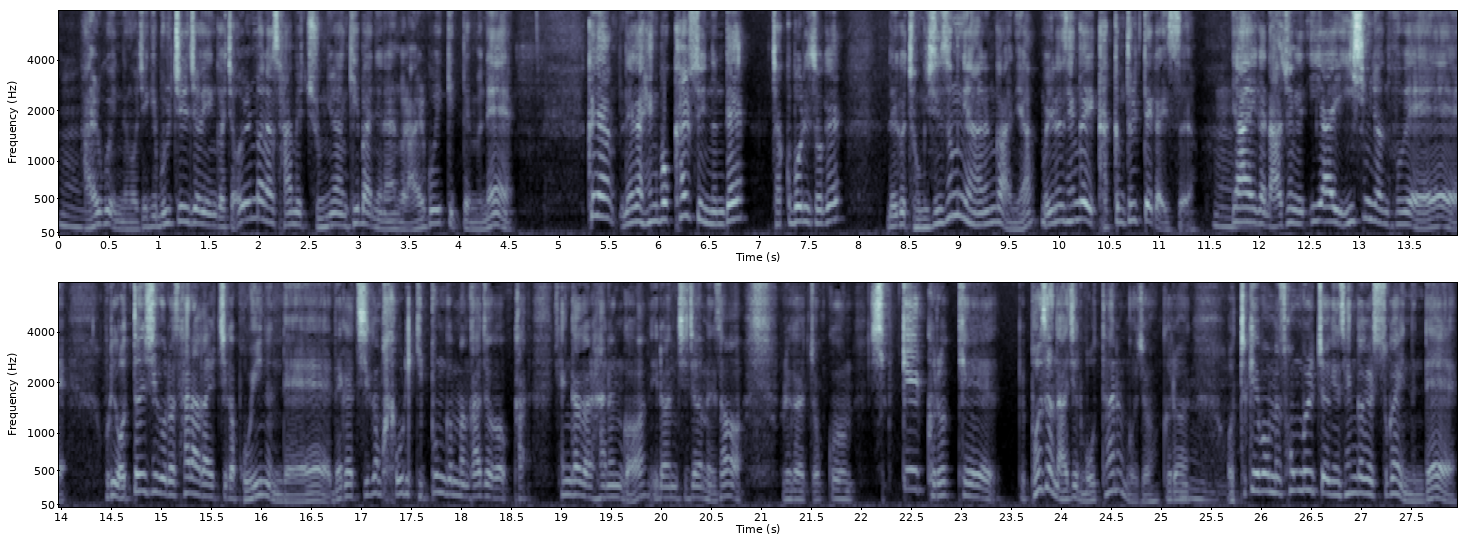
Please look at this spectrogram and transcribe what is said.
음. 알고 있는 거죠. 이게 물질적인 것이 얼마나 삶의 중요한 기반이라는 걸 알고 있기 때문에 그냥 내가 행복할 수 있는데 자꾸 머릿속에 내가 정신 승리하는 거 아니야? 뭐 이런 생각이 가끔 들 때가 있어요. 음. 이 아이가 나중에 이 아이 20년 후에 우리 어떤 식으로 살아갈지가 보이는데 내가 지금 막 우리 기쁜 것만 가져 생각을 하는 것 이런 지점에서 우리가 조금 쉽게 그렇게 벗어나지를 못하는 거죠. 그런 음. 어떻게 보면 속물적인 생각일 수가 있는데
